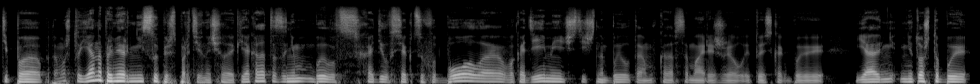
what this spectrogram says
типа, потому что я, например, не суперспортивный человек. Я когда-то за ним был, сходил в секцию футбола, в академии частично был, там, когда в Самаре жил. И то есть, как бы, я не, не то чтобы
